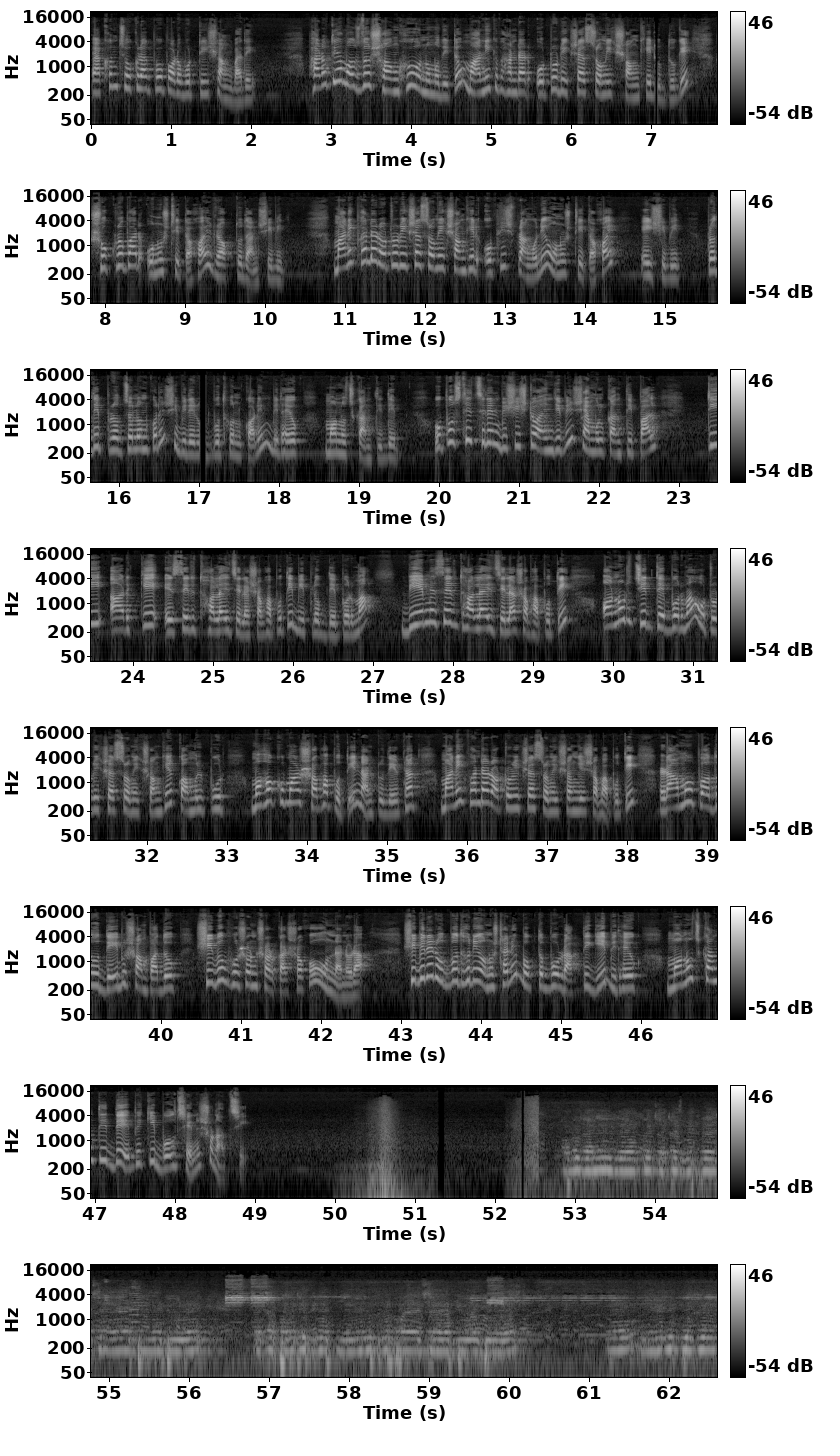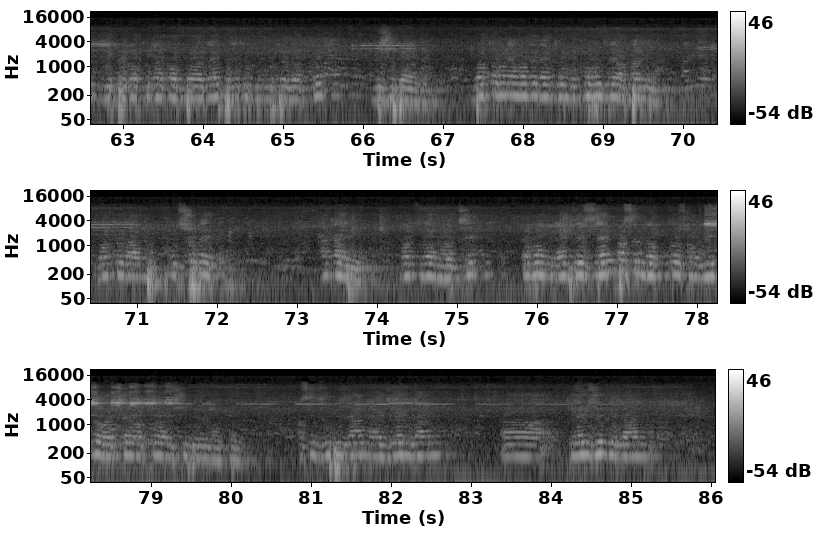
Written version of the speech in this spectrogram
এখন চোখ রাখব পরবর্তী সংবাদে। ভারতীয় মজদুর সংঘ অনুমোদিত মানিক ভান্ডার অটো রিকশা শ্রমিক সংঘের উদ্যোগে শুক্রবার অনুষ্ঠিত হয় রক্তদান শিবির। মানিক ভান্ডার অটো রিকশা শ্রমিক সংঘের অফিস প্রাঙ্গণে অনুষ্ঠিত হয় এই শিবির। প্রদীপ প্রজ্বলন করে শিবিরের উদ্বোধন করেন বিধায়ক মনোজ কান্তি দেব। উপস্থিত ছিলেন বিশিষ্ট আইনজীবী শ্যামল কান্তি পাল টিআরকে এস এর ধলাই জেলা সভাপতি বিপ্লব দেববর্মা বিএমএস এর ধলাই জেলা সভাপতি অনরজিৎ দেববর্মা অটোরিকশা শ্রমিক সংঘের কমলপুর মহকুমার সভাপতি নান্টু দেবনাথ, মানিক ভান্ডার অটোরিকশা শ্রমিক সংঘের সভাপতি রামপদ দেব সম্পাদক শিবভূষণ সরকার সহ অন্যান্যরা। শিবিরের উদ্বোধনী অনুষ্ঠানে বক্তব্য রাখতে গিয়ে বিধায়ক মনোজ কান্তি দেব কি বলছেন শোনাচ্ছি। আমরা জানি যে চারটা গ্রুপ রয়েছে একটা পজিটিভ গ্রুপ নেগেটিভ গ্রুপ রয়েছে তো নেগেটিভ গ্রুপের গ্রুপের রক্তটা কম পাওয়া যায় পজিটিভ গ্রুপের রক্ত বেশি পাওয়া যায়। বর্তমানে আমাদের একজন মুখ্যমন্ত্রী আম্বানি রক্তদান উৎসবের আকারে রক্তদান হচ্ছে এবং রাজ্যের সেভেন পার্সেন্ট রক্ত সংগৃহীত হচ্ছে রক্তদান শিবিরের মাধ্যমে। আসলে জিপি যান, আইজিএম যান টিএমসিতে যান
